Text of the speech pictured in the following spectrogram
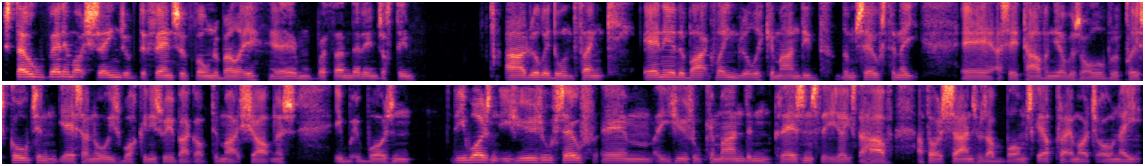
Still, very much signs of defensive vulnerability um, within the Rangers team. I really don't think any of the back line really commanded themselves tonight. Uh, I say Tavernier was all over the place. Goldson, yes, I know he's working his way back up to match sharpness. He, he wasn't he wasn't his usual self, um, his usual commanding presence that he likes to have. I thought Sands was a bomb scare pretty much all night.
